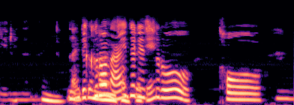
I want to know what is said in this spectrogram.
예민한 음, 근데 그런. 아이들일수록 더 음.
